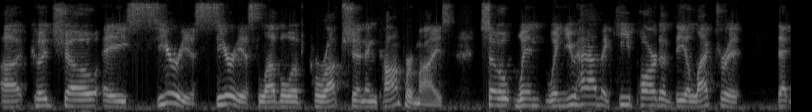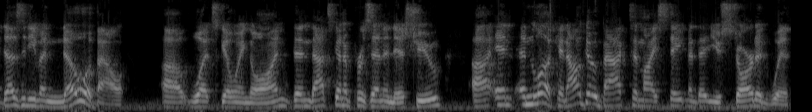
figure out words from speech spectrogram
uh, could show a serious, serious level of corruption and compromise. So when when you have a key part of the electorate that doesn't even know about uh, what's going on, then that's going to present an issue. Uh, and, and look, and I'll go back to my statement that you started with.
